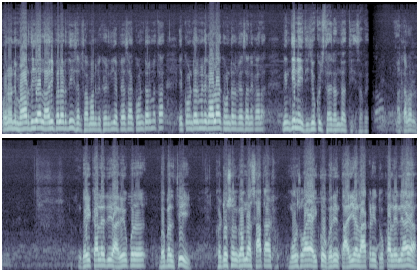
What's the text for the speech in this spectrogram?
उन्होंने मार दिया लारी पलट दी सब सामान बिखेर दिया पैसा काउंटर में था एक काउंटर में निकाला काउंटर पैसा निकाला गिनती नहीं थी जो कुछ था धंधा थी सब આ કરવાનું ગઈકાલે જે હાઈવે ઉપર બબલ થી ખડોસન ગામના સાત આઠ માણસો આવ્યા ઇકો ભરીને તારિયા લાકડી ધોકા લઈને આવ્યા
